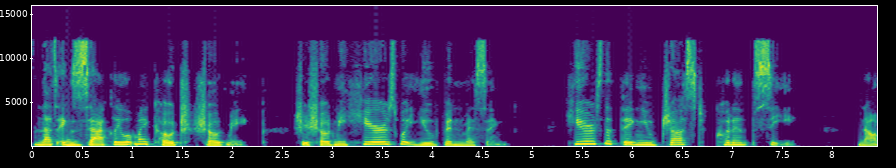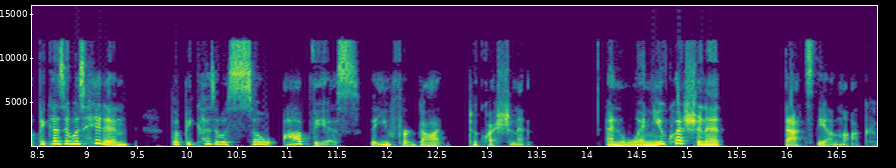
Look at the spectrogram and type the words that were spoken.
And that's exactly what my coach showed me. She showed me here's what you've been missing. Here's the thing you just couldn't see. Not because it was hidden, but because it was so obvious that you forgot to question it. And when you question it, that's the unlock.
